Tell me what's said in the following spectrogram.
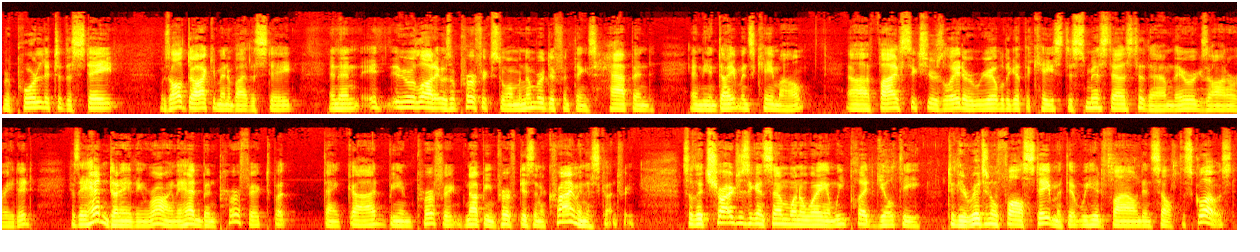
reported it to the state. It was all documented by the state. And then it, it, was a lot. It was a perfect storm. A number of different things happened, and the indictments came out. Uh, five, six years later, we were able to get the case dismissed as to them. They were exonerated because they hadn't done anything wrong. They hadn't been perfect, but thank God, being perfect, not being perfect isn't a crime in this country. So the charges against them went away, and we pled guilty to the original false statement that we had found and self disclosed.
